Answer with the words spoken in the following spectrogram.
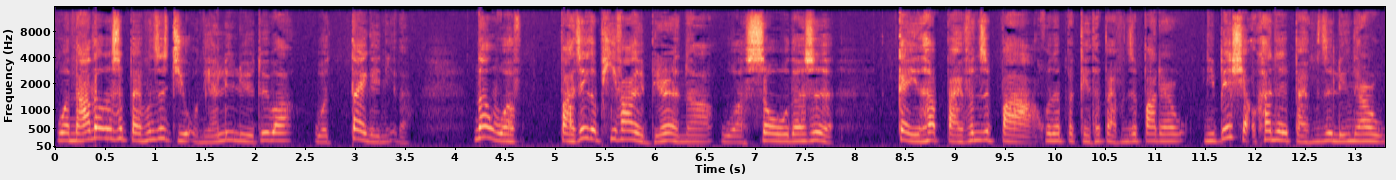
我拿到的是百分之九年利率，对吧？我贷给你的。那我把这个批发给别人呢，我收的是给他百分之八，或者给他百分之八点五。你别小看这百分之零点五，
